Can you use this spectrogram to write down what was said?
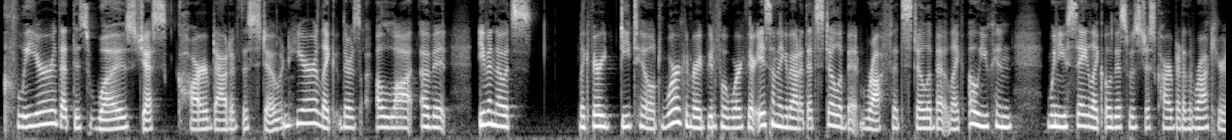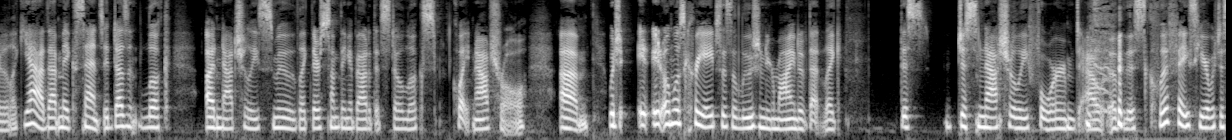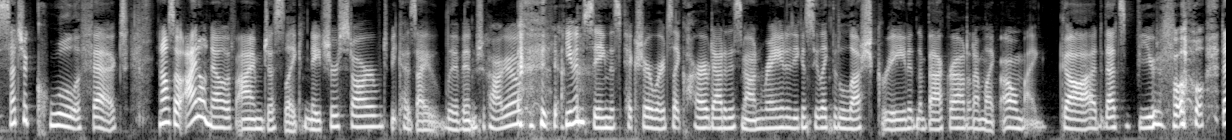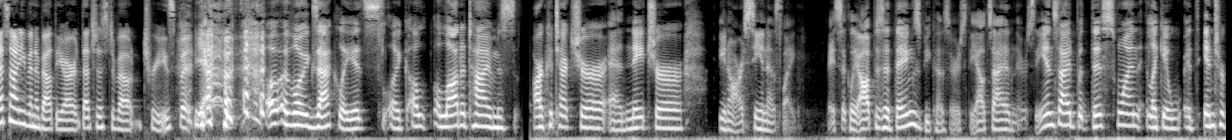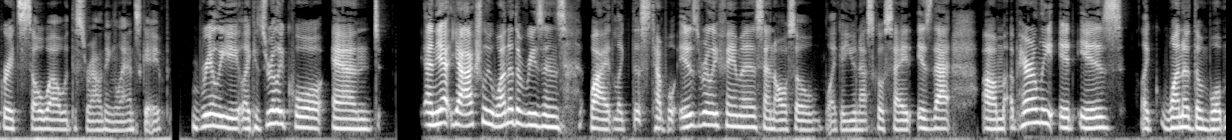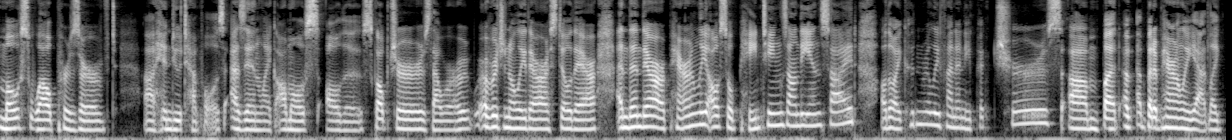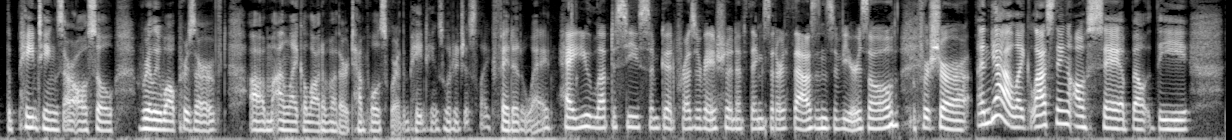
clear that this was just carved out of the stone here. Like there's a lot of it, even though it's like very detailed work and very beautiful work, there is something about it that's still a bit rough. That's still a bit like, oh, you can, when you say like, oh, this was just carved out of the rock here, like, yeah, that makes sense. It doesn't look unnaturally smooth. Like there's something about it that still looks quite natural, um, which it, it almost creates this illusion in your mind of that like this just naturally formed out of this cliff face here, which is such a cool effect. And also, I don't know if I'm just like nature starved because I live in Chicago. yeah. Even seeing this picture where it's like carved out of this mountain range, and you can see like the lush green in the background, and I'm like, oh my God, that's beautiful. that's not even about the art. That's just about trees. But yeah. oh, uh, well, exactly. It's like a, a lot of times architecture and nature, you know, are seen as like basically opposite things because there's the outside and there's the inside. But this one, like it, it integrates so well with the surrounding landscape. Really, like it's really cool. And and yeah, yeah, actually one of the reasons why like this temple is really famous and also like a UNESCO site is that um apparently it is like one of the most well preserved uh, Hindu temples, as in like almost all the sculptures that were originally there are still there. And then there are apparently also paintings on the inside, although I couldn't really find any pictures. Um, but uh, but apparently, yeah, like the paintings are also really well preserved, um, unlike a lot of other temples where the paintings would have just like faded away. Hey, you love to see some good preservation of things that are thousands of years old. For sure. And yeah, like last thing I'll say about the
